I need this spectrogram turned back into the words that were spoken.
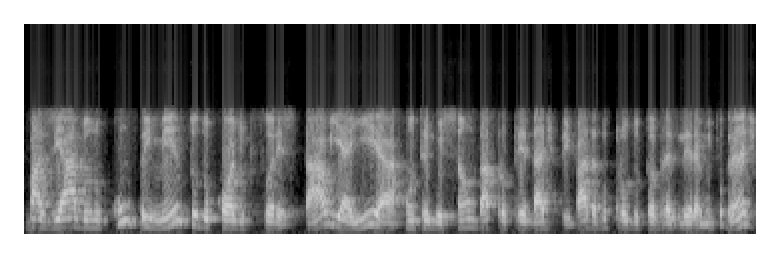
baseado no cumprimento do Código Florestal, e aí a contribuição da propriedade privada do produtor brasileiro é muito grande,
